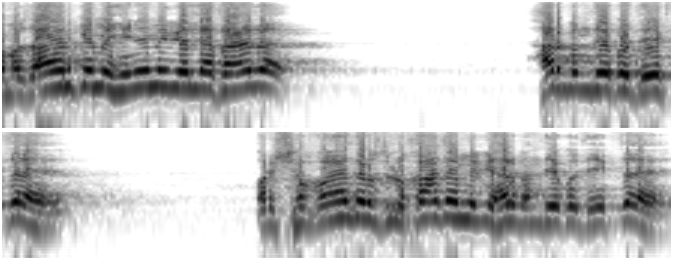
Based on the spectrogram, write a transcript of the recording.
رمضان کے مہینے میں بھی اللہ تعالیٰ ہر بندے کو دیکھتا ہے۔ اور شوال اور ذوالقعدہ میں بھی ہر بندے کو دیکھتا ہے۔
